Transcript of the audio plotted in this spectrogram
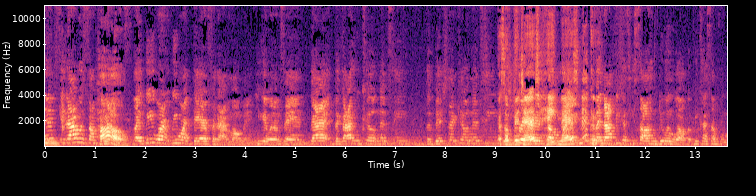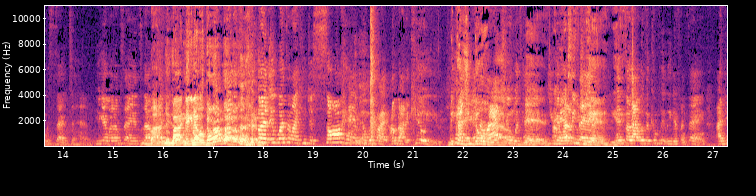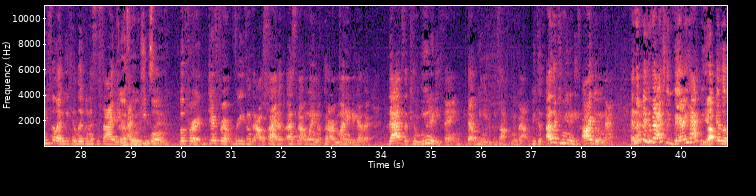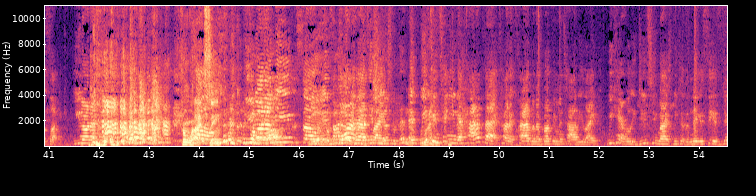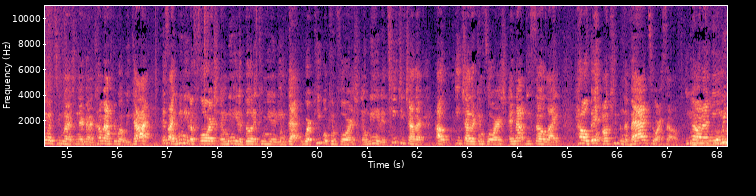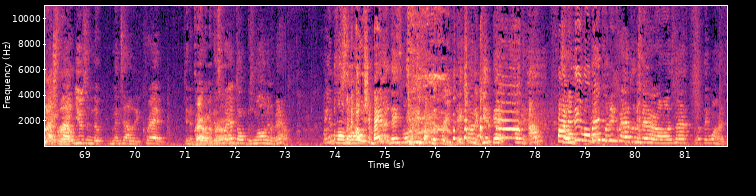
Nipsey, that was something How? else. Like we weren't we weren't there for that moment. You get what I'm saying? That the guy who killed Nipsey, the bitch that killed Nipsey. That's a bitch triggered ass, in hating way. ass nigga. But not because he saw him doing well, but because something was said to him. You get what I'm saying? So that By a was like, nigga By a that was nigga that was doing doing well. but it wasn't like he just saw him and was like, "I'm about to kill you." Because you doing interaction well. with him. Yeah. You I mean, I see what you're saying? saying. Yeah. And so that was a completely different thing. I do feel like we can live in a society of having people, but for different reasons outside of us not wanting to put our money together. That's a community thing that we need to be talking about because other communities are doing that, and them niggas are actually very happy. Yup. It looks like. You know what I mean? From what I've So, seen. You know what I mean? So Yeah, it's more or the less issue like that's within them. if we continue to have that kind of crab in a bucket mentality, like we can't really do too much because the niggas see us doing too much and they're gonna come after what we got. It's like we need to flourish and we need to build a community that where people can flourish and we need to teach each other how each other can flourish and not be so like hell bent on keeping the bag to ourselves. You know what I mean? But we like, gotta stop using the mentality crab in a Crab barrel in a because barrel. crabs don't belong in a barrel. They belong in the ocean, baby. They supposed to be fucking free. They trying to get that fucking out. Finding So, Nemo, baby. Putting crabs in a barrel is not what they want.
